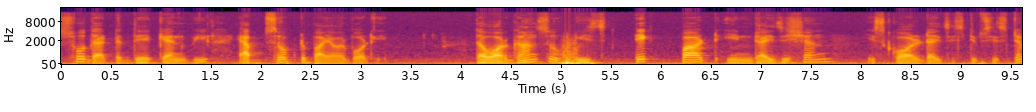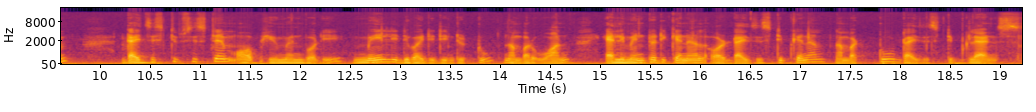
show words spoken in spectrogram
so that they can be absorbed by our body. The organs which take part in digestion is called digestive system digestive system of human body mainly divided into two. Number one alimentary canal or digestive canal. Number two digestive glands.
